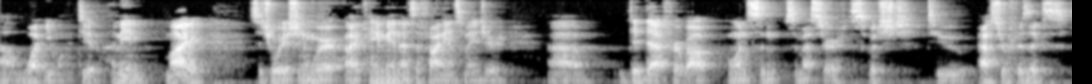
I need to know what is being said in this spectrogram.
um, what you want to do. I mean, my situation where I came in as a finance major, uh, did that for about one sem- semester, switched to astrophysics,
